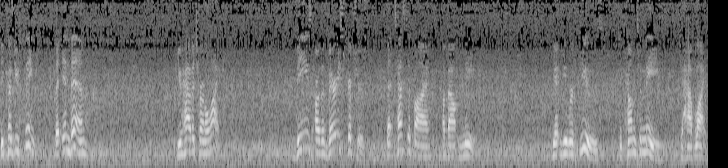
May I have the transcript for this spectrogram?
because you think that in them you have eternal life. These are the very scriptures that testify about me. Yet you refuse to come to me to have life.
